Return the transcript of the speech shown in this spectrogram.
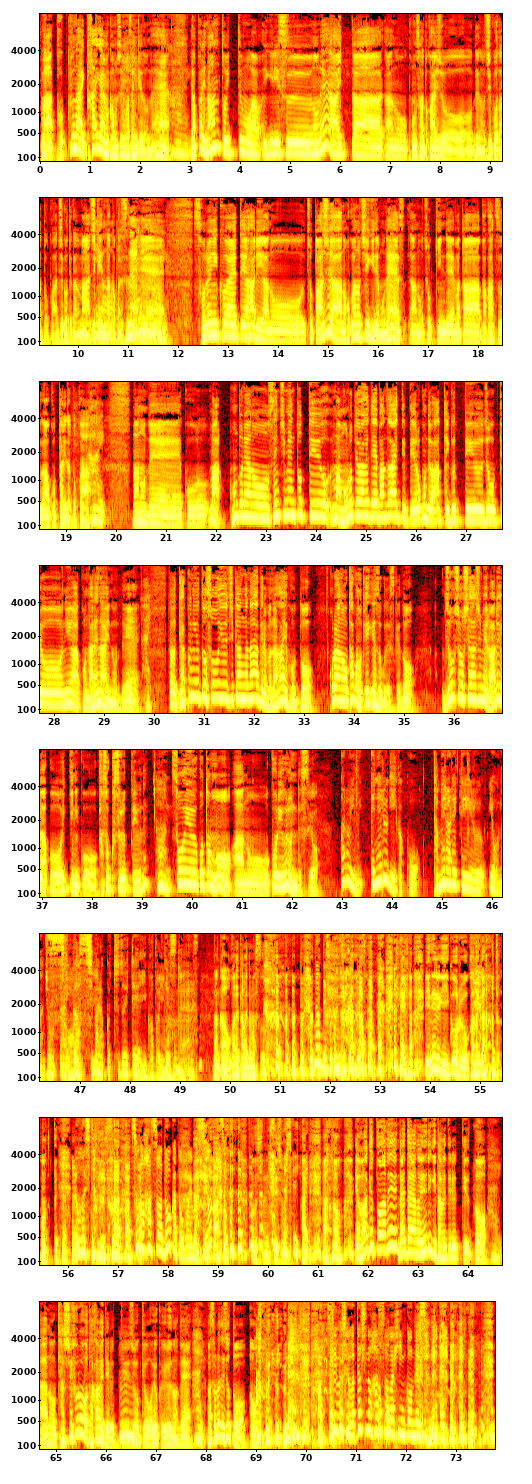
まあ、国内、海外もかもしれませんけどね。はい、やっぱり何と言っても、イギリスのね、ああいった、あの、コンサート会場での事故だとか、事故っていうか、まあ、事件だとかですね。すねえーはいそれに加えて、やはり、あの、ちょっとアジアの他の地域でもね、あの、直近でまた爆発が起こったりだとか、はい。なので、こう、まあ、本当にあの、センチメントっていう、まあ、もろ手を挙げて万歳って言って喜んでわーっと行くっていう状況にはこうなれないので、はい、ただ逆に言うとそういう時間が長ければ長いほど、これはあの、過去の経験則ですけど、上昇し始める、あるいはこう、一気にこう、加速するっていうね。はい。そういうことも、あの、起こりうるんですよ。ある意味、エネルギーがこう、貯められているような状態がしばらく続いていいこと言いますね。なんかお金貯めてます？なんでそこに行くんですか？いやいや、エネルギーイコールお金かなと思って。どうしたんですか？その発想はどうかと思いますよ。そう、そうでしたね。失礼しました。はい。あの、いや、マーケットはね、大体あのエネルギー貯めてるっていうと、はい、あの、キャッシュフローを高めてるっていう状況をよく言うので、うん、はい。まあ、それでちょっとお金にね。すいません。私の発想が貧困でしたね。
